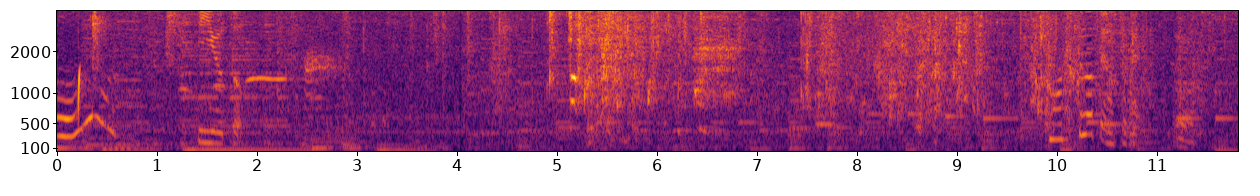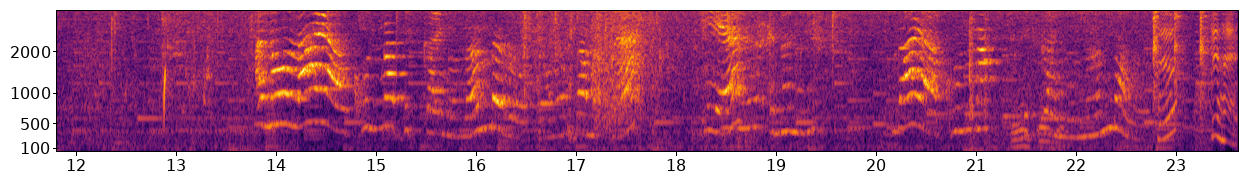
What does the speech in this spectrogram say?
おおいい音もう熱くなってるのそれ。あのラヤこんなでっかいのなんだろうって思ったの。ねいいええ何？ラヤこんなでっかいのなんだろうえ？出ない？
